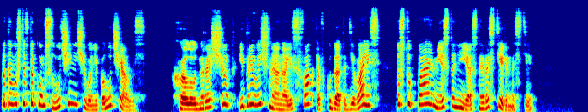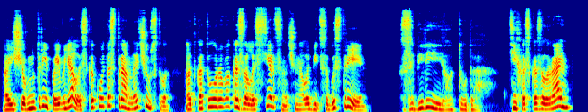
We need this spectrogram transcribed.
потому что в таком случае ничего не получалось. Холодный расчет и привычный анализ фактов куда-то девались, уступая место неясной растерянности. А еще внутри появлялось какое-то странное чувство, от которого, казалось, сердце начинало биться быстрее. «Забери ее оттуда», — тихо сказал Райан,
